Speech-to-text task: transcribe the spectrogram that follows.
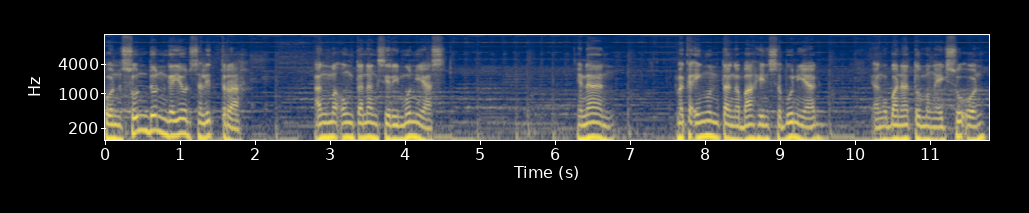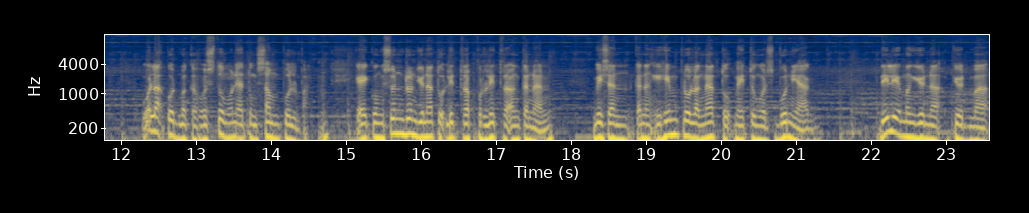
kung sundon gayod sa litra ang maong tanang seremonyas yanan makaingon ta nga bahin sa bunyag ang uban nato mga igsuon wala pod makahusto mo ni atong sample ba Hmm? kay kung sundon yun nato litra por litra ang tanan bisan kanang ihemplo lang nato may tungod sa bunyag dili man yun na gyud ma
